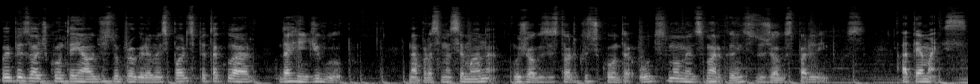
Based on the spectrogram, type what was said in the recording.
O episódio contém áudios do programa Esporte Espetacular da Rede Globo. Na próxima semana, os Jogos Históricos te conta outros momentos marcantes dos Jogos Paralímpicos. Até mais!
